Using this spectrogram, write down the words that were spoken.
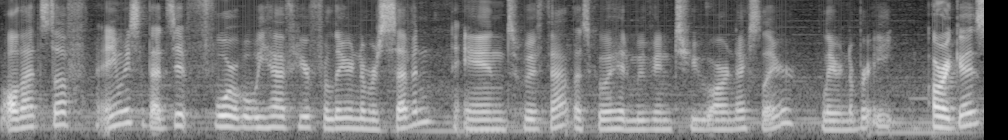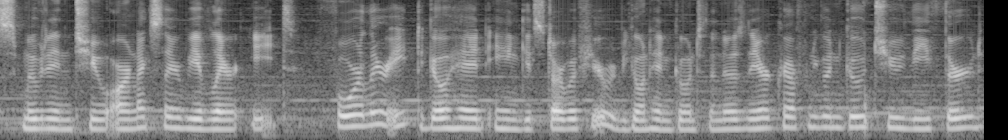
all that stuff. Anyways, that's it for what we have here for layer number 7. And with that, let's go ahead and move into our next layer, layer number 8. Alright guys, moving into our next layer, we have layer 8. For layer 8, to go ahead and get started with here, we'd be going ahead and go into the nose of the aircraft. We're going to go to the third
